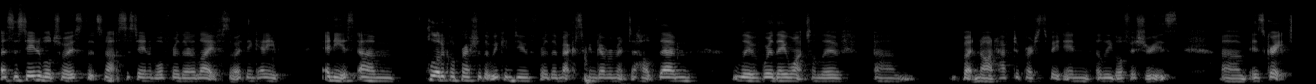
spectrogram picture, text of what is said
a sustainable choice that's not sustainable for their life. So I think any any um, political pressure that we can do for the Mexican government to help them live where they want to live um, but not have to participate in illegal fisheries um, is great.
